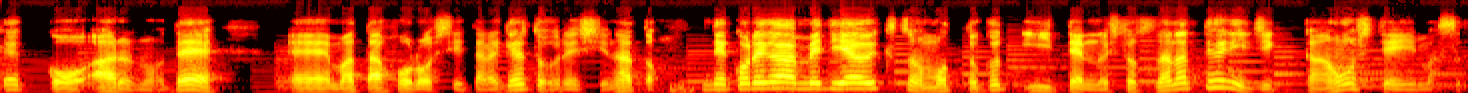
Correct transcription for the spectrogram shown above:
結構あるので、えー、またフォローしていただけると嬉しいなと。で、これがメディアをいくつも持っておくいい点の一つだなっていうふうに実感をしています。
